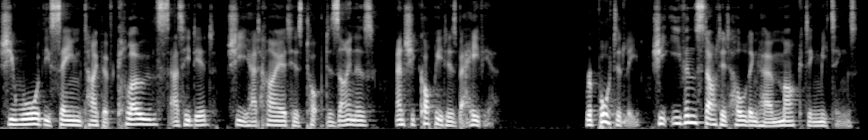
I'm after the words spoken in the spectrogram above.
She wore the same type of clothes as he did, she had hired his top designers, and she copied his behavior. Reportedly, she even started holding her marketing meetings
